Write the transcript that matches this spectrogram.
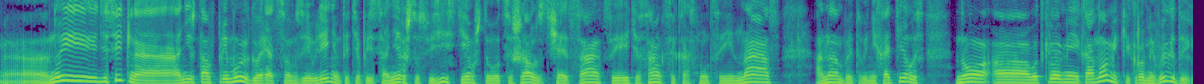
А, ну, и действительно, они же там впрямую говорят в своем заявлении, вот эти оппозиционеры, что в связи с тем, что вот США ужесточают санкции, эти санкции коснутся и нас, а нам бы этого не хотелось. Но а, вот кроме экономики, кроме выгоды,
